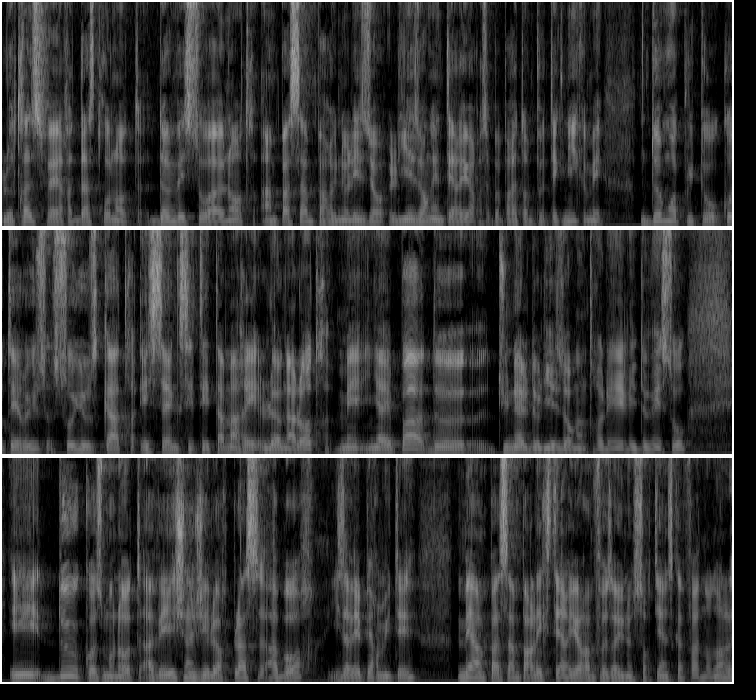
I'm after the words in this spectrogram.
le transfert d'astronautes d'un vaisseau à un autre en passant par une liaison, intérieure. Ça peut paraître un peu technique, mais deux mois plus tôt, côté russe, Soyuz 4 et 5 s'étaient amarrés l'un à l'autre, mais il n'y avait pas de tunnel de liaison entre les, deux vaisseaux. Et deux cosmonautes avaient échangé leur place à bord, ils avaient permuté mais en passant par l'extérieur, en faisant une sortie en scaphandre.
